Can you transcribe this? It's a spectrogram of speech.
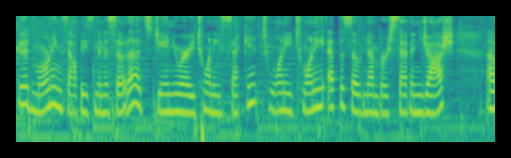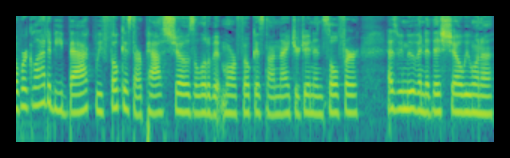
Good morning, Southeast Minnesota. It's January 22nd, 2020, episode number seven, Josh. Uh, we're glad to be back. We've focused our past shows a little bit more focused on nitrogen and sulfur. As we move into this show, we want to,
